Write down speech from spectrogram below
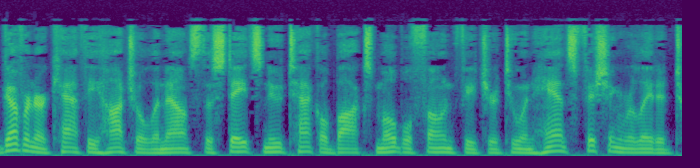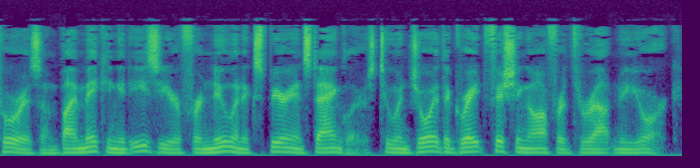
Governor Kathy Hochul announced the state's new Tackle Box mobile phone feature to enhance fishing related tourism by making it easier for new and experienced anglers to enjoy the great fishing offered throughout New York.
